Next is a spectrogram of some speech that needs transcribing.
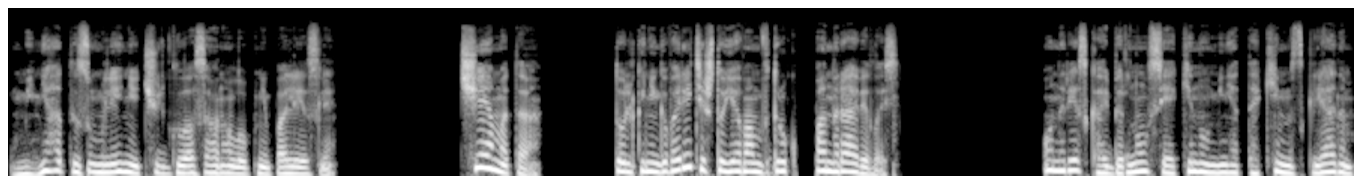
У меня от изумления чуть глаза на лоб не полезли. «Чем это? Только не говорите, что я вам вдруг понравилась». Он резко обернулся и окинул меня таким взглядом,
